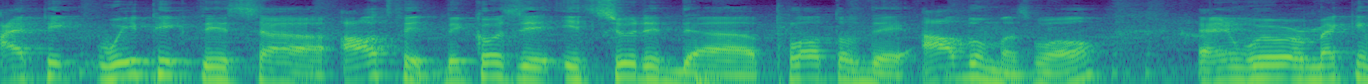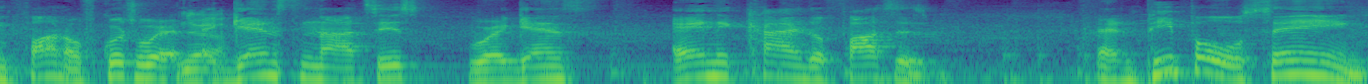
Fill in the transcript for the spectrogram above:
I picked. We picked this uh, outfit because it, it suited the plot of the album as well, and we were making fun. Of course, we're Yeah. against Nazis. We're against any kind of fascism, and people saying,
